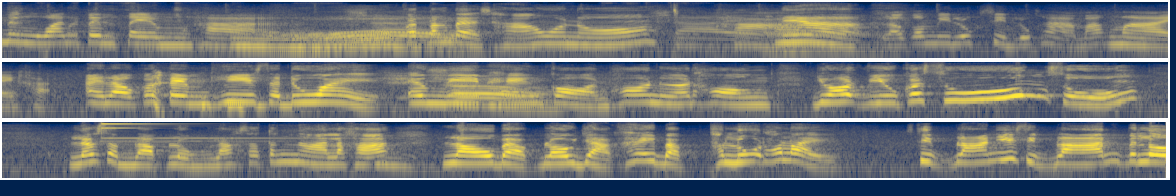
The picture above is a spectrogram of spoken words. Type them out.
หนึ่งวันเต็มๆค่ะ โอ้โอ้ก็ตั้งแต่เช้าอะเนาะ ใช่ค่ะ เนี่ย แล้วก็มีลูกศิษย์ลูกหามากมายค่ะ ไอเราก็เต็มที่ซะด้วย MV เออ เพลงก่อนพ่อเนื้อทองยอดวิวก็สูงสูง แล้วสำหรับหลงรักซะตั้งนานล่ะคะ เราแบบเราอยากให้แบบทะลุเท่าไหร่ 10 ล้าน 20 ล้านไปเล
